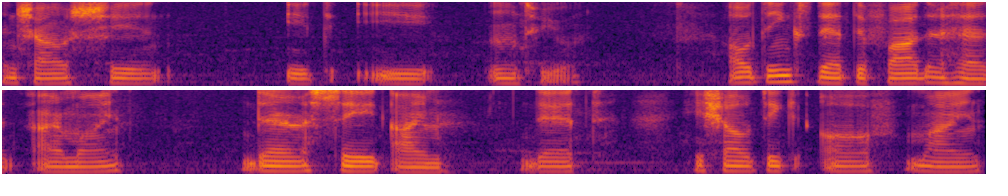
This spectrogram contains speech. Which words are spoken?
and shall shed it unto you. All things that the Father had are mine. There said I am, that he shall take of mine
